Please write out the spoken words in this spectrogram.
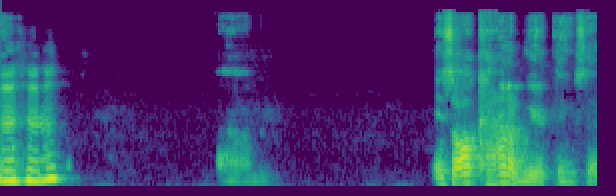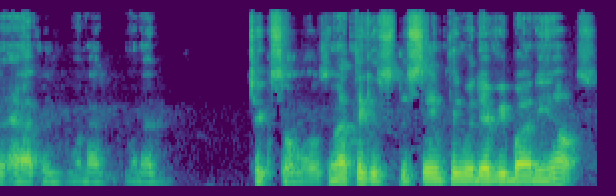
mhm. um, it's all kind of weird things that happen when I when I take solos, and I think it's the same thing with everybody else.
